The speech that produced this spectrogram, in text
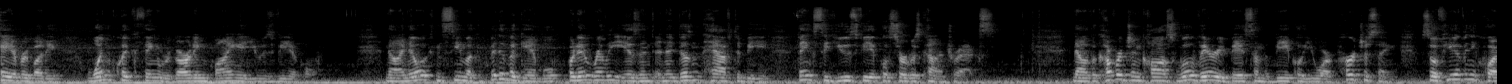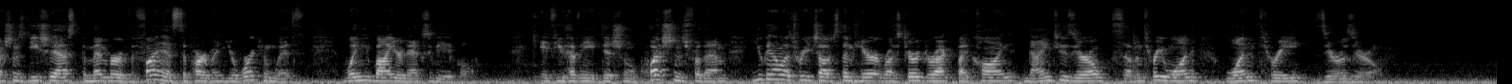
Hey everybody, one quick thing regarding buying a used vehicle. Now I know it can seem like a bit of a gamble, but it really isn't and it doesn't have to be thanks to used vehicle service contracts. Now the coverage and costs will vary based on the vehicle you are purchasing, so if you have any questions you should ask the member of the finance department you're working with when you buy your next vehicle. If you have any additional questions for them, you can always reach out to them here at Russ Direct by calling 920-731-1300.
